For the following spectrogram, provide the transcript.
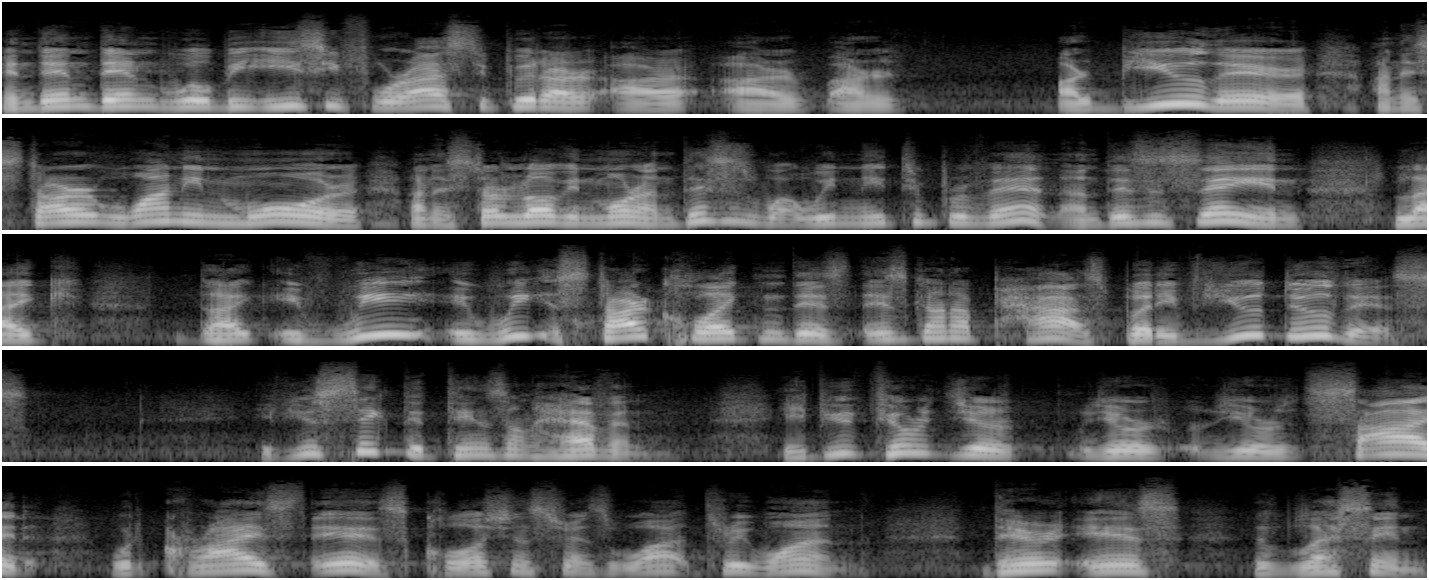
and then then will be easy for us to put our, our, our, our our view there and start wanting more and start loving more and this is what we need to prevent and this is saying like like if we if we start collecting this, it's gonna pass. But if you do this, if you seek the things on heaven, if you feel your your your side where Christ is, Colossians 3 1, there is the blessing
